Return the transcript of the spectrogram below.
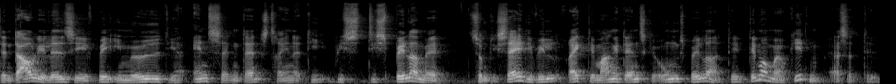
den daglige ledelse i FB i møde. De har ansat en dansk træner. De, de spiller med, som de sagde, de ville, rigtig mange danske unge spillere. Det, det må man jo give dem. Altså, det,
